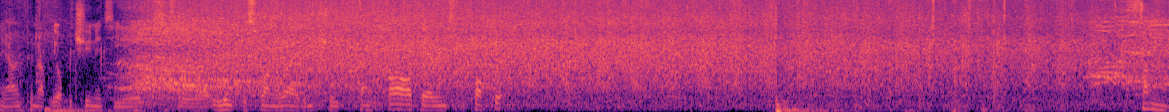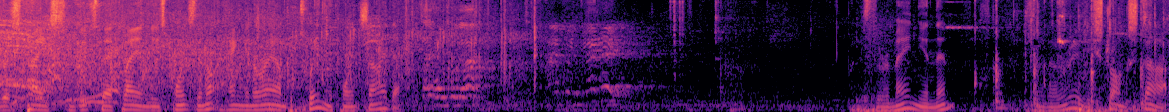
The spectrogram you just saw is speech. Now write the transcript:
Yeah, opened up the opportunity here to uh, loop this one away, didn't she? Going hard there into the pocket. Thunderous pace with which they're playing these points. They're not hanging around between the points either. But it's the Romanian then, with a really strong start.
